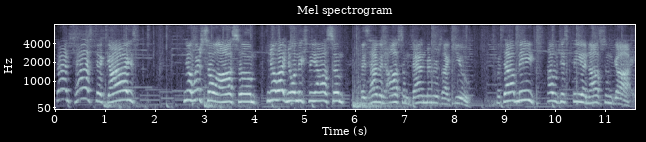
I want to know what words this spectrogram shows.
fantastic, guys. You know, we're so awesome. You know what? You know what makes me awesome? Is having awesome band members like you. Without me, I would just be an awesome guy.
